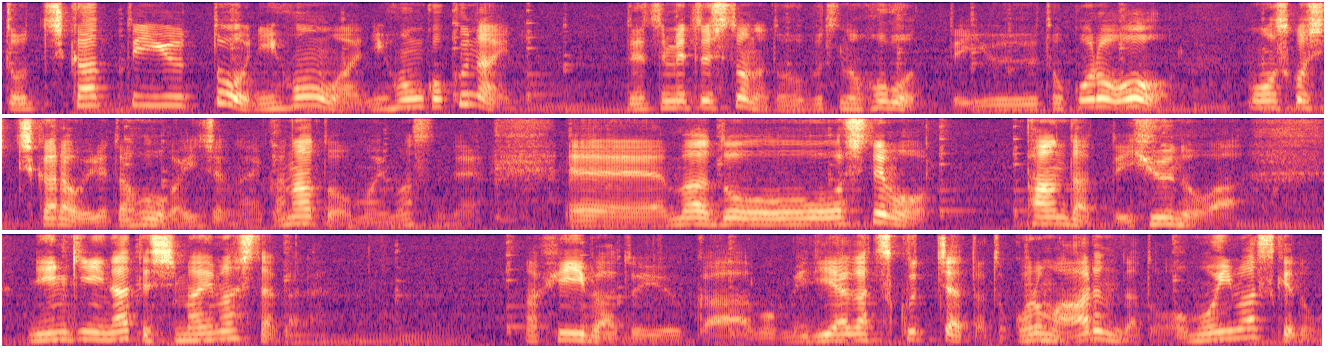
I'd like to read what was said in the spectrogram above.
どっちかっていうと日本は日本国内の絶滅しそうな動物の保護っていうところをもう少し力を入れた方がいいんじゃないかなと思いますね。えー、まあどうしてもパンダっていうのは人気になってしまいましたからまあ、フィーバーというかもうメディアが作っちゃったところもあるんだと思いますけども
